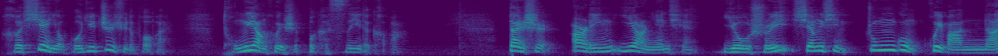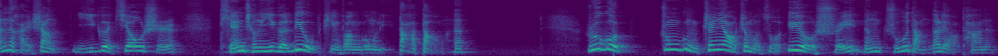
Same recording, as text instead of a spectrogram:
和现有国际秩序的破坏，同样会是不可思议的可怕。但是，二零一二年前，有谁相信中共会把南海上一个礁石？填成一个六平方公里大岛呢？如果中共真要这么做，又有谁能阻挡得了他呢？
